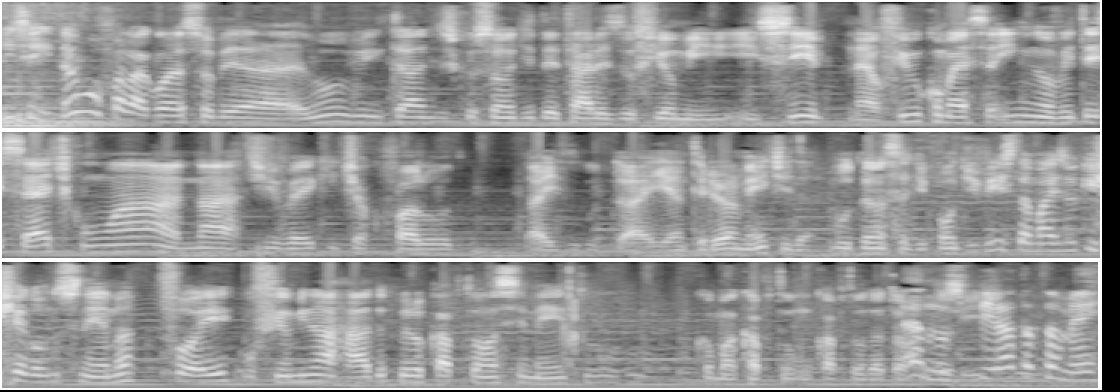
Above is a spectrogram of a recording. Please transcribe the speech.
Enfim, então falar agora sobre a. Vamos entrar na discussão de detalhes do filme em si. Né? O filme começa em 97 com uma narrativa aí que a gente já falou aí, aí, anteriormente, da mudança de ponto de vista, mas o que chegou no cinema foi o filme narrado pelo Capitão Nascimento, como a capitão, um capitão da tropa É, nos do, Pirata também.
